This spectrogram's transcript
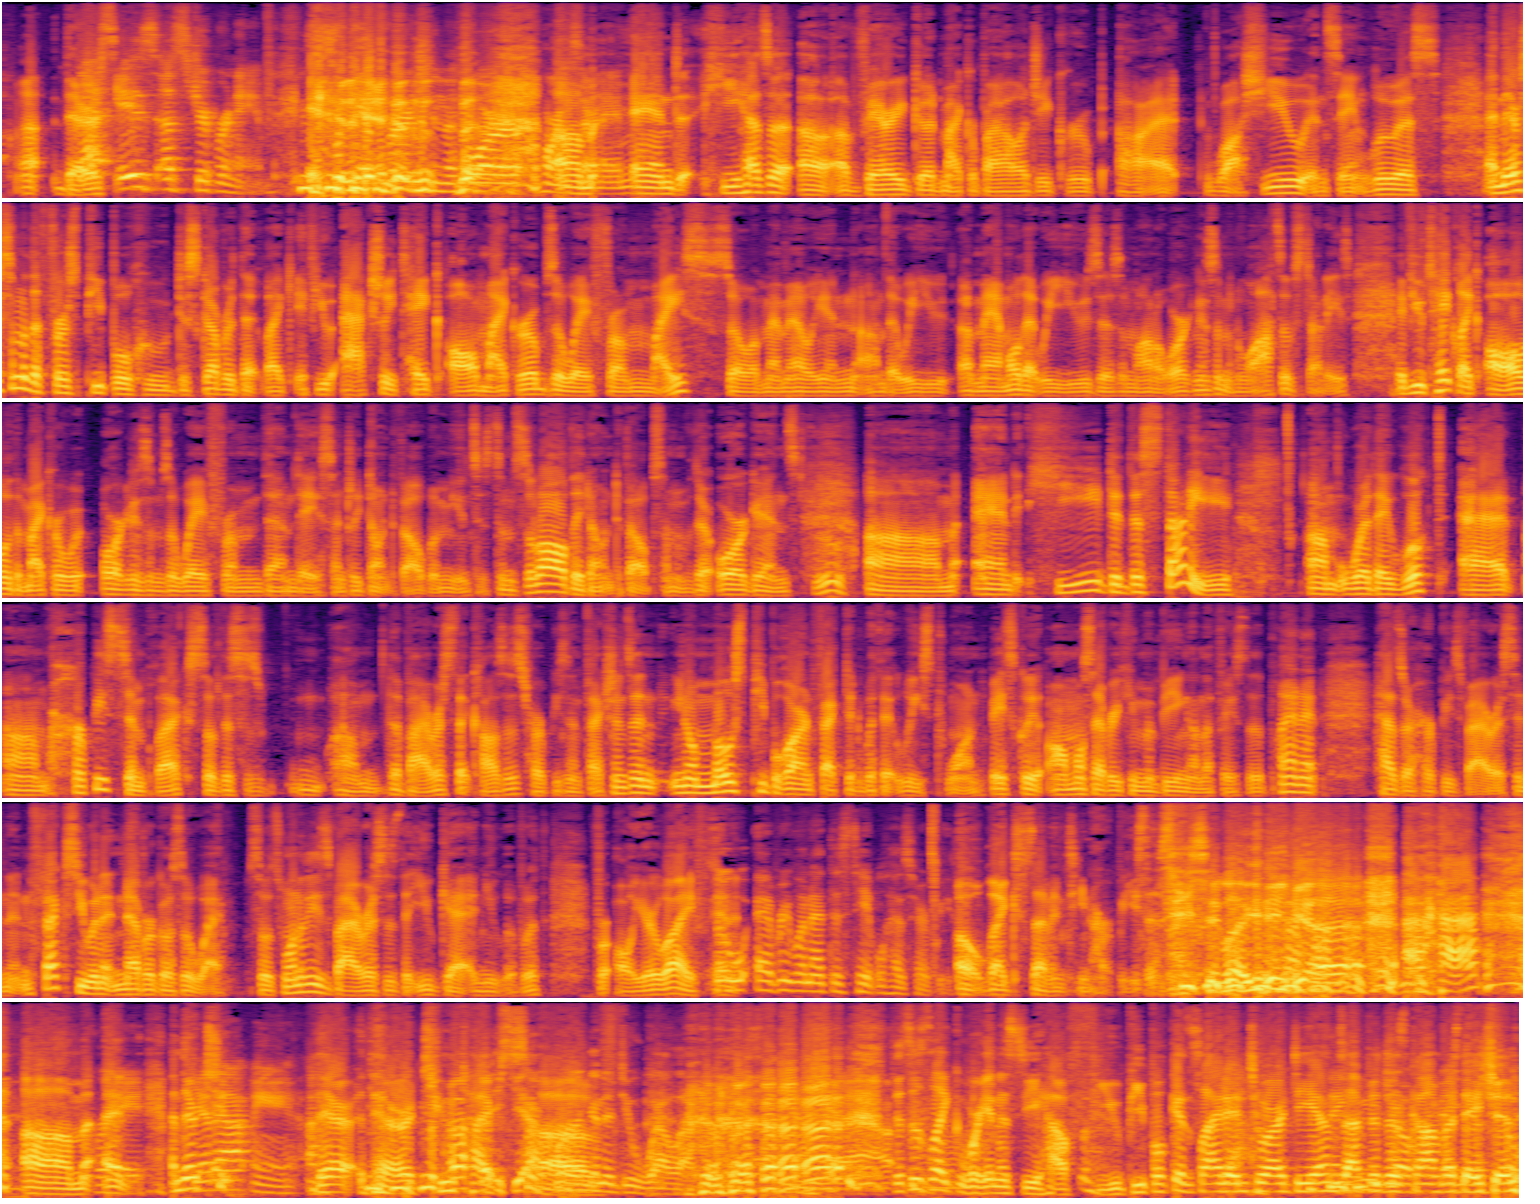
Uh, there's that is a stripper name. Skip Virgin the Or fourth. Um, name. and he has a, a, a very good microbiology group uh, at Wash U in St. Louis. And they're some of the first people who discovered that, like, if you actually take all microbes away from mice, so a mammalian um, that we u- a mammal that we use as a model organism in lots of studies, if you take like all of the microorganisms away from them, they essentially don't develop immune systems at all. They don't develop some of their organs. Um, and he did this study um, where they looked at um, herpes simplex. So this is um, the virus that causes herpes infections, and you know most people are infected with at least one. Basically, almost every human being on the face of the planet has a herpes virus, and it infects you, and it never goes away. So it's one of these viruses that you get and you live with for all your life. And- So everyone at this table has herpes. Oh, like 17 herpes. Like, yeah. Uh-huh. Um, Great. And, and there are Get two, at me. There, there are two types yeah, of. we're gonna do well after this. this is like we're gonna see how few people can slide into our DMs Thank after this Joe, for making us conversation.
